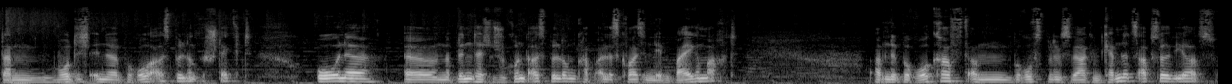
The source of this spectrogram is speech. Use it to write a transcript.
Dann wurde ich in eine Büroausbildung gesteckt, ohne äh, eine blindentechnische Grundausbildung, habe alles quasi nebenbei gemacht. Habe eine Bürokraft am Berufsbildungswerk in Chemnitz absolviert,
